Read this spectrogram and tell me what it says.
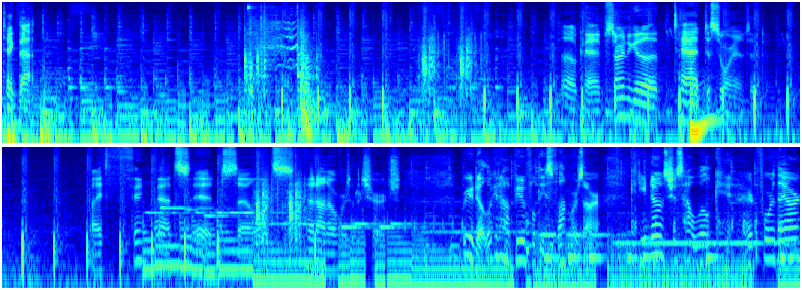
Take that. Okay, I'm starting to get a tad disoriented. Think that's it, so let's head on over to the church. Rita, look at how beautiful these flowers are. Can you notice just how well cared for they are?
